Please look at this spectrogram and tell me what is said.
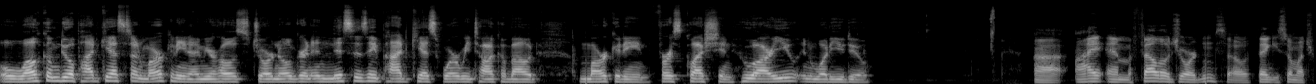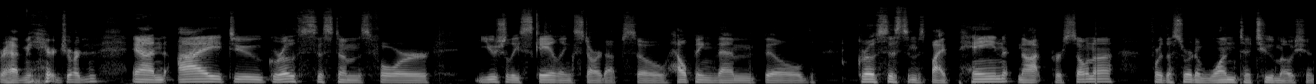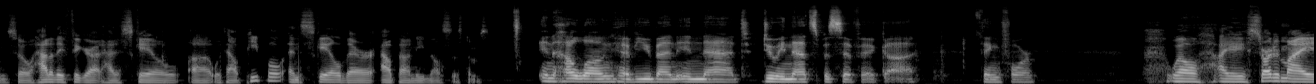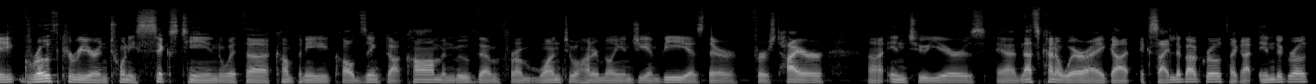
Welcome to a podcast on marketing. I'm your host, Jordan Ogren, and this is a podcast where we talk about marketing. First question Who are you and what do you do? Uh, I am a fellow Jordan, so thank you so much for having me here, Jordan. And I do growth systems for usually scaling startups, so helping them build growth systems by pain, not persona for the sort of one to two motion. So, how do they figure out how to scale uh, without people and scale their outbound email systems? And how long have you been in that, doing that specific uh, thing for? Well, I started my growth career in 2016 with a company called Zinc.com and moved them from one to 100 million GMV as their first hire uh, in two years. And that's kind of where I got excited about growth. I got into growth.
